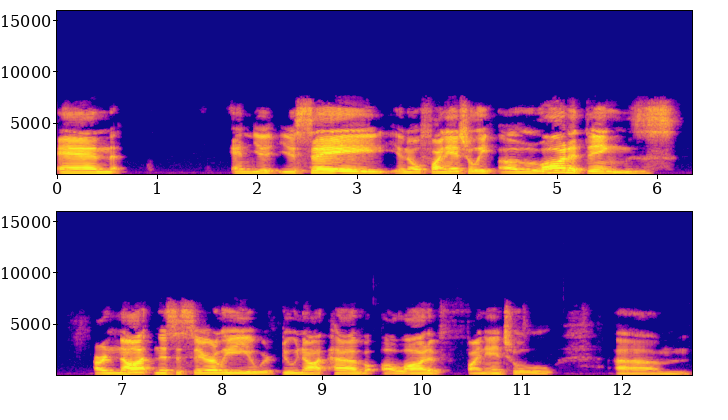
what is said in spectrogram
and and you you say you know financially a lot of things are not necessarily or do not have a lot of financial um,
